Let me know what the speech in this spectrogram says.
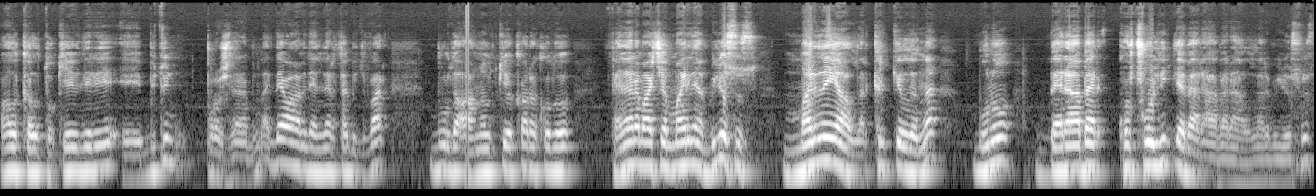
Halkalı Tok Evleri, e, bütün projeler bunlar. Devam edenler tabii ki var. Burada Arnavutköy Karakolu, Fenerbahçe Marina biliyorsunuz Marina'yı aldılar 40 yıllığına. Bunu beraber Koç Holding'le beraber aldılar biliyorsunuz.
